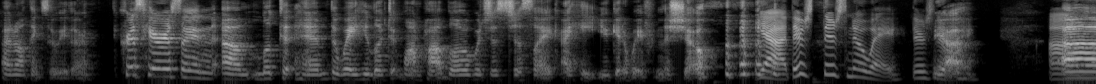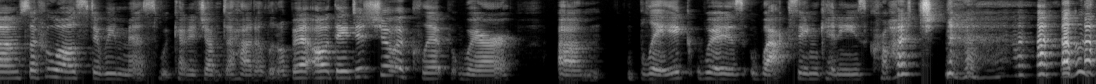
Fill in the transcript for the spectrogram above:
I don't think so either. Chris Harrison um, looked at him the way he looked at Juan Pablo, which is just like, I hate you. Get away from the show. yeah, there's there's no way. There's no yeah. way. Um, um, so who else did we miss? We kind of jumped ahead a little bit. Oh, they did show a clip where um, Blake was waxing Kenny's crotch. that was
